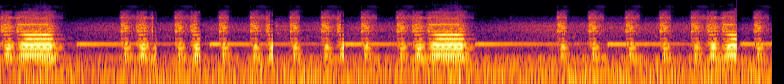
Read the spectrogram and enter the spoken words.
Thank you.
